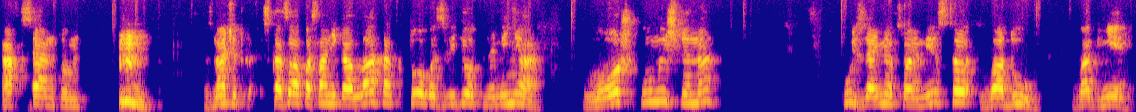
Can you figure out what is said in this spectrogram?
Ахсантум. Значит, сказал посланник Аллаха, кто возведет на меня ложь умышленно, пусть займет свое место в аду, в огне.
